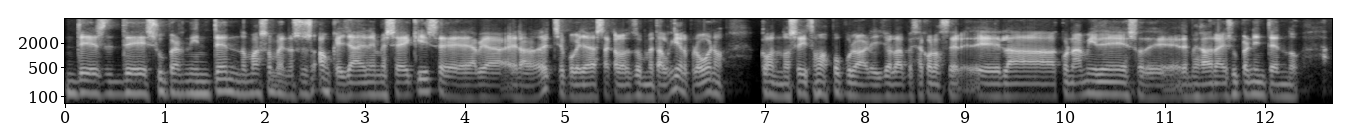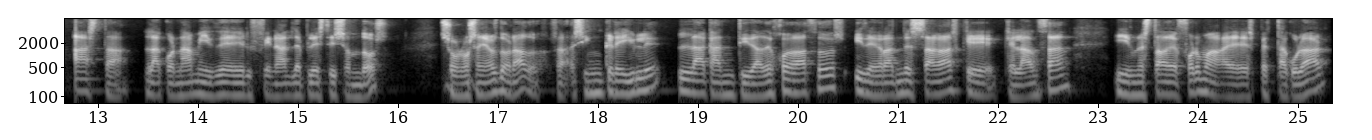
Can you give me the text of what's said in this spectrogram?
desde Super Nintendo, más o menos, aunque ya en MSX eh, había, era la leche, porque ya sacaron los dos Metal Gear, pero bueno, cuando se hizo más popular y yo la empecé a conocer, eh, la Konami de eso, de, Mega Drive Super Nintendo, hasta la Konami del final de PlayStation 2, son unos años dorados. O sea, es increíble la cantidad de juegazos y de grandes sagas que, que lanzan y en un estado de forma eh, espectacular.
